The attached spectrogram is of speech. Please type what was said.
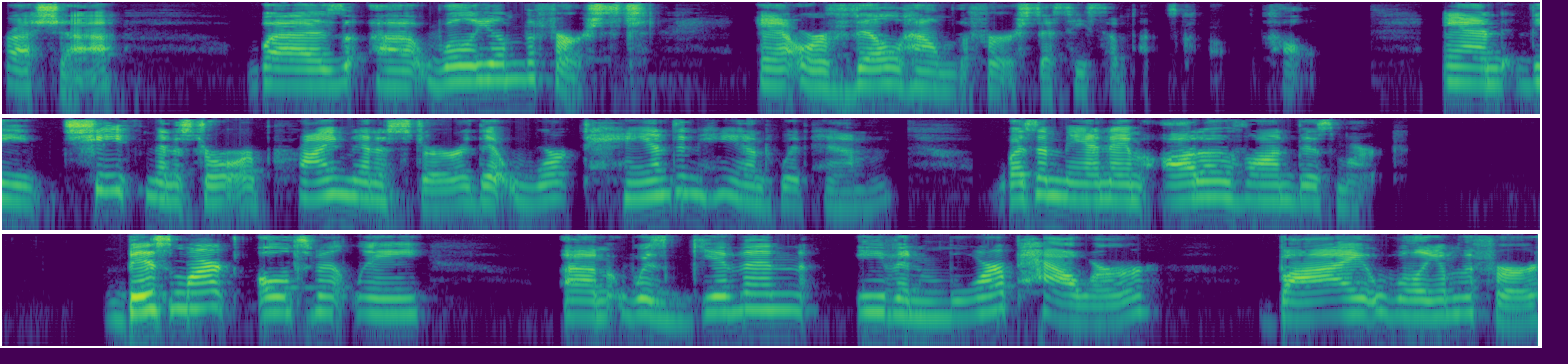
Prussia was uh, William I or Wilhelm I, as he's sometimes called. And the chief minister or prime minister that worked hand in hand with him was a man named Otto von Bismarck. Bismarck ultimately um, was given even more power by William I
